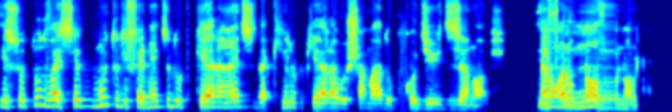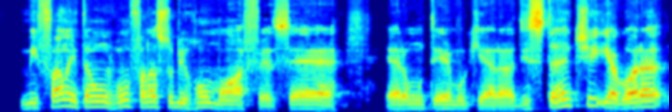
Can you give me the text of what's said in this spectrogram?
isso tudo vai ser muito diferente do que era antes daquilo que era o chamado Covid-19. É um fala, novo nome. Me fala então, vamos falar sobre home office. É, era um termo que era distante e agora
